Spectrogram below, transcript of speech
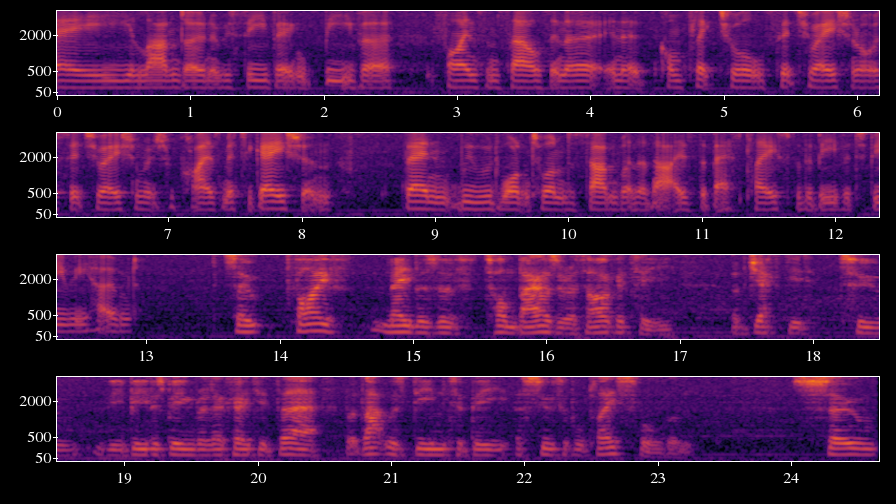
a landowner receiving beaver finds themselves in a in a conflictual situation or a situation which requires mitigation, then we would want to understand whether that is the best place for the beaver to be rehomed. So five neighbours of Tom Bowser at Argaty objected to the beavers being relocated there, but that was deemed to be a suitable place for them. So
